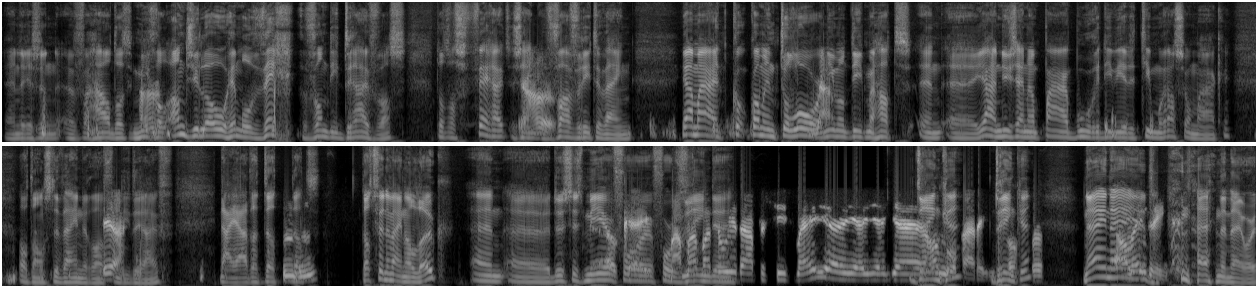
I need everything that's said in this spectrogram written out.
En er is een, een verhaal dat Michelangelo helemaal weg van die druif was. Dat was veruit zijn Nou. favoriete wijn. Ja, maar het kwam in teloor. Niemand die het meer had. En eh, ja, nu zijn er een paar boeren die weer de Timorasso maken. Althans, de wijn eraf Ja. van die druif. Nou ja, dat, dat, Mhm. dat, dat vinden wij nou leuk. En eh, dus het is meer Oké. voor, voor maar, maar vrienden. wat doe je daar precies mee? Je, je, je, je Drinken. Of, eh, Nee, nee. Alleen drinken. nee, nee, nee hoor.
